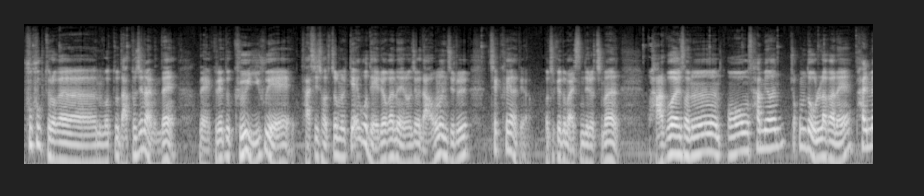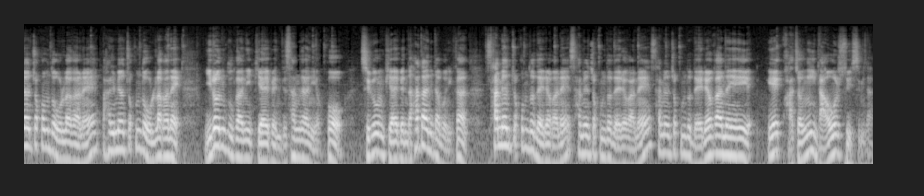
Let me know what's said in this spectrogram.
훅훅 들어가는 것도 나쁘진 않은데 네, 그래도 그 이후에 다시 저점을 깨고 내려가는 에너지가 나오는지를 체크해야 돼요. 어저께도 말씀드렸지만 과거에서는 어 사면 조금 더 올라가네, 팔면 조금 더 올라가네, 팔면 조금 더 올라가네 이런 구간이 BI 밴드 상단이었고 지금은 BI 밴드 하단이다 보니까 사면 조금 더 내려가네, 사면 조금 더 내려가네, 사면 조금 더 내려가네의 과정이 나올 수 있습니다.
